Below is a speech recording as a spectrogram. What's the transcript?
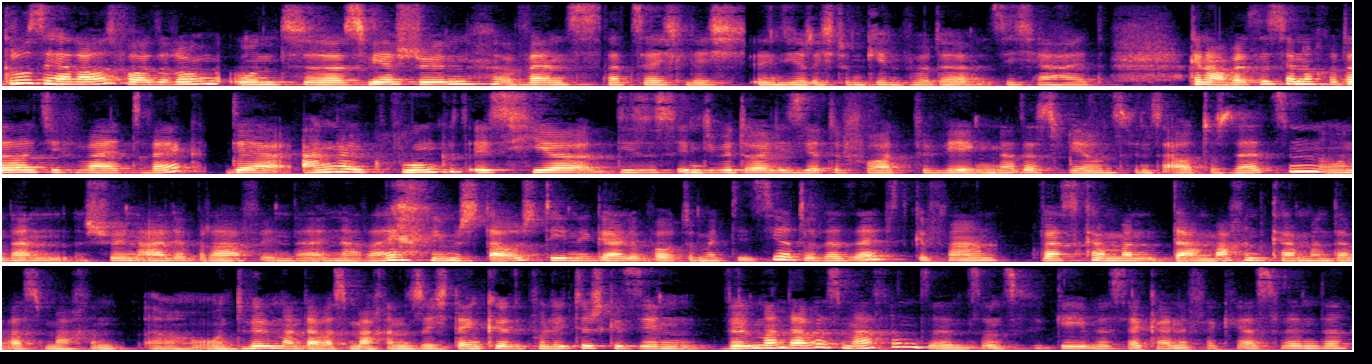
große Herausforderung und äh, es wäre schön, wenn es tatsächlich in die Richtung gehen würde, Sicherheit. Genau, aber das ist ja noch relativ weit weg. Der Angelpunkt ist hier dieses individualisierte Fortbewegen, ne? dass wir uns ins Auto setzen und dann schön alle brav in einer Reihe im Stau stehen, egal ob automatisiert oder selbst gefahren. Was kann man da machen? Kann man da was machen? Äh, und will man da was machen? Also ich denke, politisch gesehen will man da was machen, sonst gäbe es ja keine Verkehrswende.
